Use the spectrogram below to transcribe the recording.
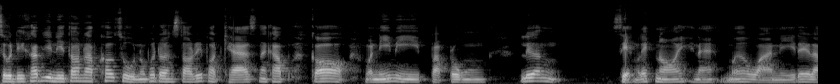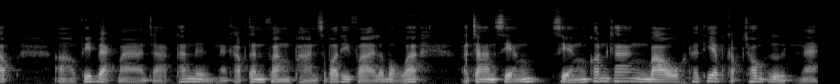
สวัสดีครับ ยินดีต้อนรับเข้าสู่นพดล Story Podcast นะครับ ก็วันนี้มีปรับปรุงเรื่องเสียงเล็กน้อยนะ เมื่อวานนี้ได้รับ feedback มาจากท่านหนึ่งนะครับ ท่านฟังผ่าน Spotify แล้วบอกว่าอาจารย์เสียงเสียงค่อนข้างเบาถ้าเทียบกับช่องอื่นนะ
